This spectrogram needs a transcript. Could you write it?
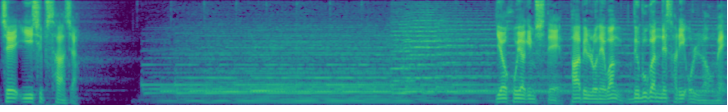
제 24장 여호야김 시대 바벨론의 왕 느부갓네살이 올라오매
